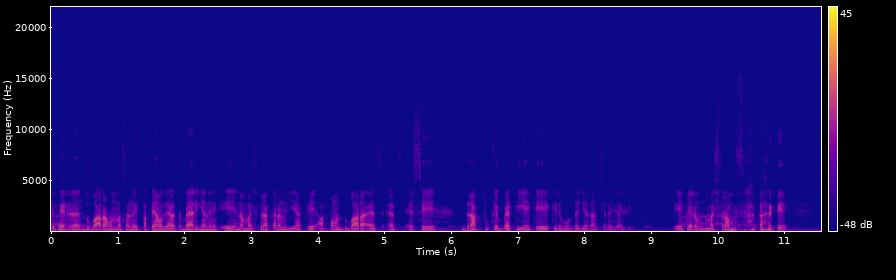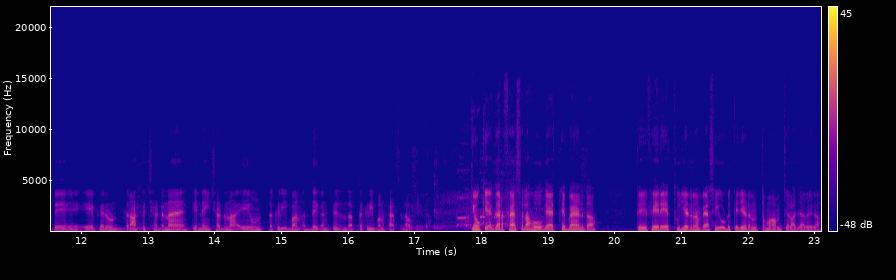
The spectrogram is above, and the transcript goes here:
ਤੇ ਫਿਰ ਦੁਬਾਰਾ ਹੁਣ ਮਸਲ ਇਹ ਪੱਤਿਆਂ ਵਗੈਰਾ ਤੇ ਬਹਿ ਰਹੀਆਂ ਨੇ, ਇਹ ਨਾ ਮਸ਼ਵਰਾ ਕਰਨਗੀਆਂ ਕਿ ਆਪਾਂ ਹੁਣ ਦੁਬਾਰਾ ਐਸ, ਐਸ- ਐਸੇ ਦਰਖਤ ਉੱਤੇ ਬੈਠੀਏ ਕਿ ਕਿਤੇ ਹੋਰ ਦੇ ਜੜਾਂ ਚਲੇ ਜਾਈਏ। ਇਹ ਫਿਰ ਮਸ਼ਵਰਾ ਮੁਸ਼ਵਰਾ ਕਰਕੇ ਤੇ ਇਹ ਫਿਰ ਹੁਣ ਦਰਖਤ ਛੱਡਣਾ ਹੈ ਕਿ ਨਹੀਂ ਛੱਡਣਾ, ਇਹ ਹੁਣ ਤਕਰੀਬਨ ਅੱਧੇ ਘੰਟੇ ਦੇ ਅੰਦਰ ਤਕਰੀਬਨ ਫੈਸਲਾ ਹੋਵੇਗਾ ਕਿਉਂਕਿ ਅਗਰ ਫੈਸਲਾ ਹੋ ਗਿਆ ਇੱਥੇ ਬਹਿਣ ਦਾ, ਤੇ ਫਿਰ ਇੱਥੋਂ ਜਿਹੜਾ ਨਾ ਵੈਸੇ ਹੀ ਉੱਡ ਕੇ ਜਿਹੜਾ ਨਾ ਤਮਾਮ ਚਲਾ ਜਾਵੇਗਾ,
